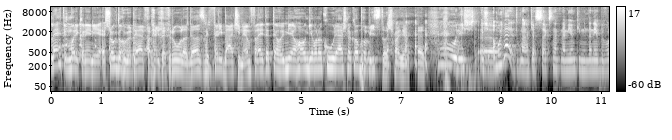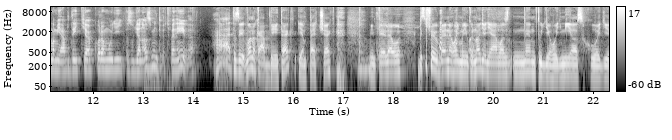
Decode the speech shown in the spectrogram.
lehet, hogy Marika néni sok dolgot elfelejtett róla, de az, hogy Feri bácsi nem felejtette, hogy milyen hangja van a kúrásnak, abban biztos vagyok. Úristen. És amúgy várjátok már, hogy a szexnek nem jön ki minden évben valami update akkor amúgy így az ugyanaz, mint 50 éve? Hát azért vannak update ilyen patchek, mint például biztos vagyok benne, hogy mondjuk a nagyanyám az nem tudja, hogy mi az, hogy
